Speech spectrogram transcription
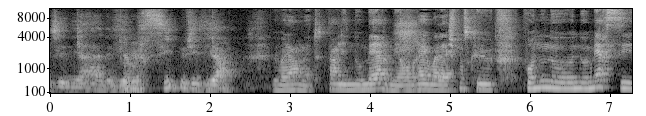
Génial. Eh bien, Mhm. merci, Julia. Voilà, on a tout parlé de nos mères, mais en vrai, voilà, je pense que pour nous, nos, nos mères, c'est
